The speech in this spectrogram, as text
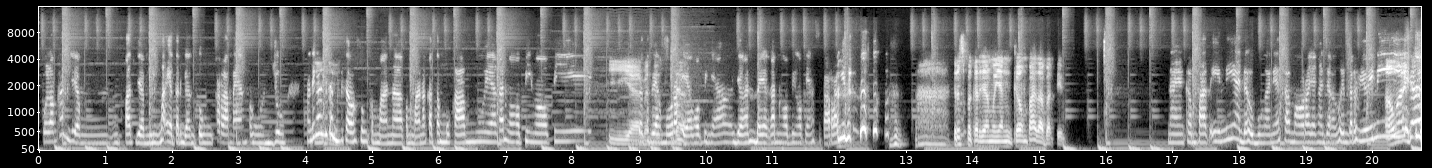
Pulang kan jam 4 jam 5 ya tergantung keramaian pengunjung. Nanti kan kita Hmm. bisa langsung ke mana ke mana ketemu kamu ya kan ngopi-ngopi. Iya, tetap yang murah ya ngopinya. Jangan bayangkan ngopi-ngopi yang sekarang gitu. Terus pekerjaanmu yang keempat apa, Tip? Nah yang keempat ini ada hubungannya sama orang yang ngajak aku interview ini Oh my god,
